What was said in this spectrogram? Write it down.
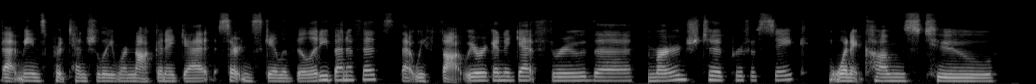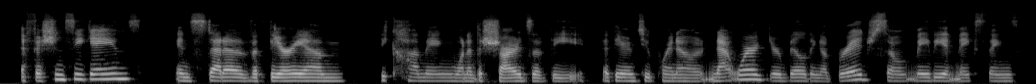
that means potentially we're not going to get certain scalability benefits that we thought we were going to get through the merge to proof of stake. When it comes to efficiency gains instead of ethereum becoming one of the shards of the ethereum 2.0 network you're building a bridge so maybe it makes things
